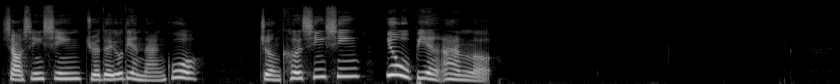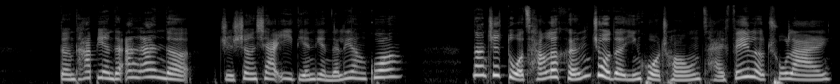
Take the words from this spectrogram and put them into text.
小星星觉得有点难过，整颗星星又变暗了。等它变得暗暗的，只剩下一点点的亮光。那只躲藏了很久的萤火虫才飞了出来。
